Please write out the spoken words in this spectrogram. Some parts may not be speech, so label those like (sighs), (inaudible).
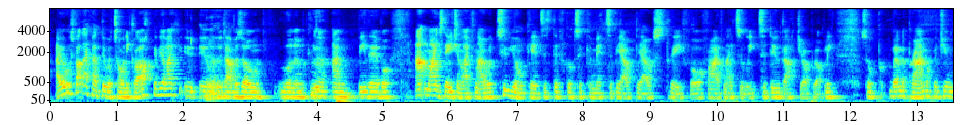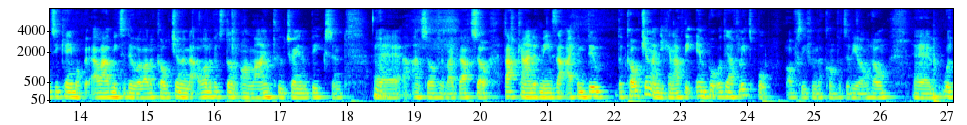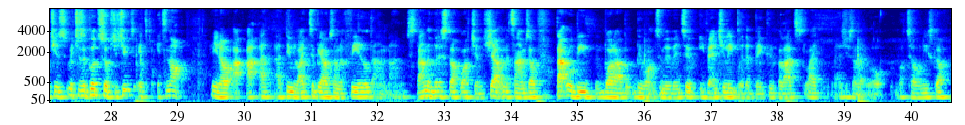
I always felt like I'd do a Tony Clark, if you like, who, who would have his own run and, group and be there. But at my stage in life now, with two young kids, it's difficult to commit to be out the house three, four, five nights a week to do that job properly. So when the prime opportunity came up, it allowed me to do a lot of coaching, and a lot of it's done online through TrainingPeaks and. Uh, and sort of like that. So that kind of means that I can do the coaching and you can have the input with the athletes, but obviously from the comfort of your own home, um, which is which is a good substitute. It's it's not. You know, I, I, I do like to be out on the field and, and standing with a stopwatch and shouting the times out. That would be what I would be wanting to move into eventually with a big group of lads, like as you said, like what, what Tony's got.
